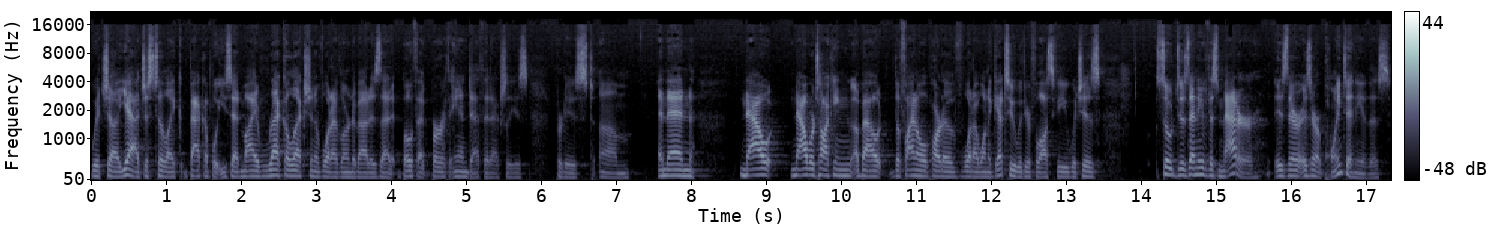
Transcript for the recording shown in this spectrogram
which uh, yeah just to like back up what you said my recollection of what i've learned about is that both at birth and death it actually is produced um, and then now now we're talking about the final part of what i want to get to with your philosophy which is so does any of this matter? Is there is there a point to any of this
